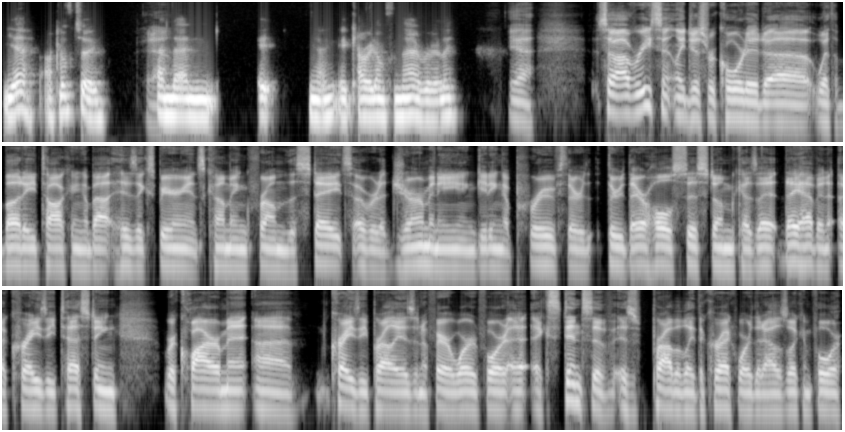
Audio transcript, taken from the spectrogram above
"Yeah, I'd love to." Yeah. And then it, you know, it carried on from there, really. Yeah. So I recently just recorded uh, with a buddy talking about his experience coming from the states over to Germany and getting approved through through their whole system because they they have an, a crazy testing requirement. Uh, crazy probably isn't a fair word for it. Uh, extensive is probably the correct word that I was looking for.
